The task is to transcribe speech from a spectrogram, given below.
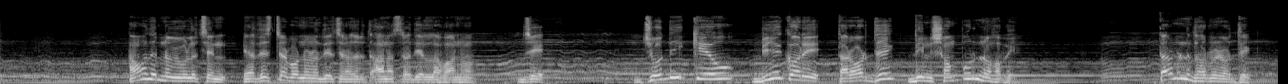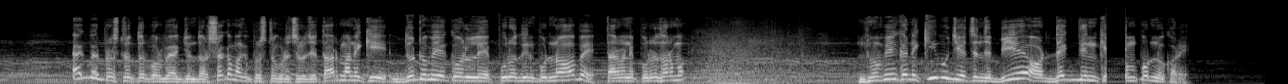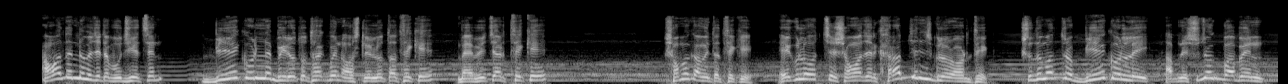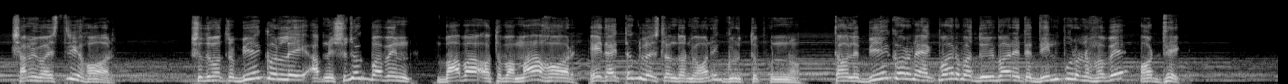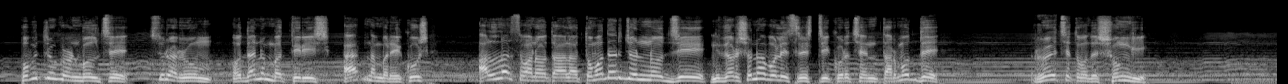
আমাদের নবী বলেছেন হাদিসটার বর্ণনা দিয়েছেন হজরত আনাস রাদি আল্লাহ যে, যদি কেউ বিয়ে করে, তার অর্ধেক দিন সম্পূর্ণ হবে। তার মানে ধর্মের অর্ধেক। একবার প্রশ্নোত্তর পর্বে একজন দর্শক আমাকে প্রশ্ন করেছিল যে, তার মানে কি দুটো বিয়ে করলে পুরো দিন পূর্ণ হবে? তার মানে পুরো ধর্ম? নবী এখানে কি বুঝিয়েছেন যে, বিয়ে অর্ধেক দিনকে সম্পূর্ণ করে। আমাদের নবী যেটা বুঝিয়েছেন, বিয়ে করলে বিরত থাকবেন অশ্লীলতা থেকে, ব্যভিচার থেকে, সমকামিতা থেকে। এগুলো হচ্ছে সমাজের খারাপ জিনিসগুলোর অর্ধেক। শুধুমাত্র বিয়ে করলেই আপনি সুযোগ পাবেন স্বামী বা স্ত্রী হওয়ার। শুধুমাত্র বিয়ে করলেই আপনি সুযোগ পাবেন বাবা অথবা মা হওয়ার। এই দায়িত্বগুলো ইসলাম ধর্মে অনেক গুরুত্বপূর্ণ। তাহলে বিয়ে করেন একবার বা দুইবার এতে দিন পূরণ হবে অর্ধেক। পবিত্রকরণ বলছে, সুরা রুম, অধ্যায় নম্বর তিরিশ, আয়াত নম্বর একুশ আল্লাহ তোমাদের জন্য যে নিদর্শনাবলী সৃষ্টি করেছেন, তার মধ্যে রয়েছে তোমাদের সঙ্গী।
